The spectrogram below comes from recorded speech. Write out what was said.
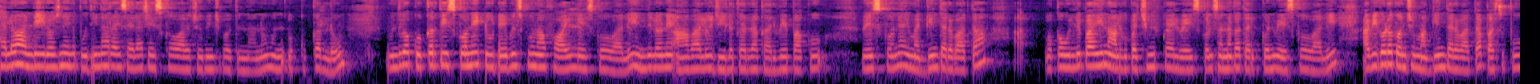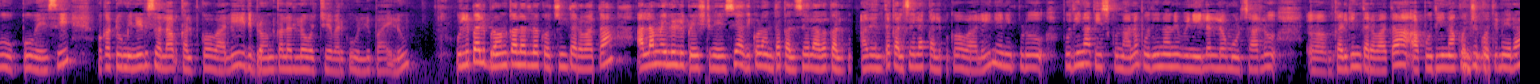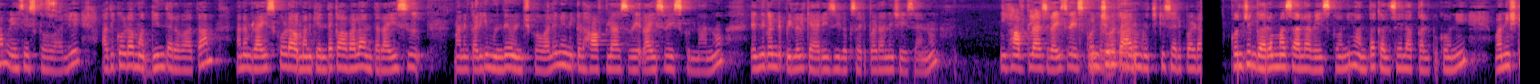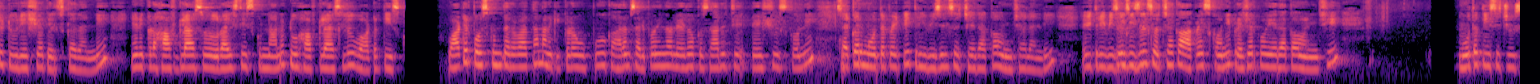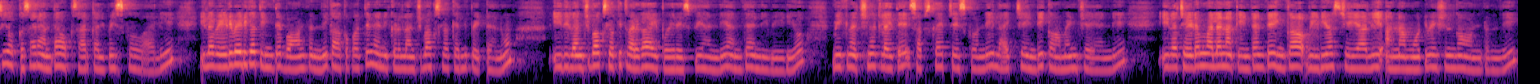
Hello అండి ఈరోజు నేను పుదీనా రైస్ ఎలా చేసుకోవాలో చూపించబోతున్నాను. ఒక కుక్కర్లో. ముందుగా కుక్కర్ తీసుకొని two tablespoon of oil వేసుకోవాలి. ఇందులోనే ఆవాలు జీలకర్ర కరివేపాకు వేసుకొని అవి మగ్గిన తర్వాత ఒక ఉల్లిపాయ నాలుగు పచ్చిమిరపకాయలు వేసుకొని సన్నగా తరుక్కొని వేసుకోవాలి. అవి కూడా కొంచెం మగ్గిన తర్వాత పసుపు ఉప్పు వేసి ఒక టూ మినిట్స్ అలా కలుపుకోవాలి. ఇది బ్రౌన్ కలర్లో వచ్చే వరకు ఉల్లిపాయలు. ఉల్లిపాయలు బ్రౌన్ కలర్లోకి వచ్చిన తర్వాత అల్లం వెల్లుల్లి పేస్ట్ వేసి అది కూడా అంతా కలిసేలాగా కలుపు అదంతా కలిసేలా కలుపుకోవాలి. నేను ఇప్పుడు పుదీనా తీసుకున్నాను. పుదీనాని నీళ్ళల్లో మూడు సార్లు కడిగిన తర్వాత ఆ పుదీనా కొంచెం కొత్తిమీర వేసేసుకోవాలి. అది కూడా మగ్గిన తర్వాత మనం రైస్ కూడా మనకి ఎంత కావాలో అంత రైస్ మనం కడిగి ముందే ఉంచుకోవాలి. నేను ఇక్కడ హాఫ్ గ్లాస్ రైస్ వేసుకున్నాను. ఎందుకంటే పిల్లలు క్యారేజీలోకి సరిపడానే చేశాను. ఈ హాఫ్ గ్లాస్ రైస్ వేసుకొని కొంచెం కారం రుచికి సరిపడా కొంచెం గరం మసాలా వేసుకొని అంతా కలిసేలా కలుపుకొని వన్ ఇస్ట్ టూ రేషియో తెలుసు కదండి. నేను ఇక్కడ హాఫ్ గ్లాసు రైస్ తీసుకున్నాను టూ హాఫ్ గ్లాసులు వాటర్ తీసుకు వాటర్ పోసుకున్న తర్వాత మనకి ఇక్కడ ఉప్పు కారం సరిపోయిందో లేదో ఒకసారి టేస్ట్ చూసుకొని చక్కెర మూత పెట్టి త్రీ విజిల్స్ వచ్చేదాకా ఉంచాలండి. ఈ త్రీ విజిల్స్ విజిల్స్ వచ్చాక ఆపేసుకొని ప్రెషర్ పోయేదాకా ఉంచి మూత తీసి చూసి ఒక్కసారి అంతా ఒకసారి కలిపేసుకోవాలి. ఇలా వేడివేడిగా తింటే బాగుంటుంది. కాకపోతే నేను ఇక్కడ లంచ్ బాక్స్లోకి అన్ని పెట్టాను. ఇది లంచ్ బాక్స్లోకి త్వరగా అయిపోయే రెసిపీ అండి. అంతే అండి వీడియో. మీకు నచ్చినట్లయితే సబ్స్క్రైబ్ చేసుకోండి లైక్ చేయండి కామెంట్ చేయండి. ఇలా చేయడం వల్ల నాకు ఏంటంటే ఇంకా వీడియోస్ చేయాలి అన్న మోటివేషన్గా ఉంటుంది.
